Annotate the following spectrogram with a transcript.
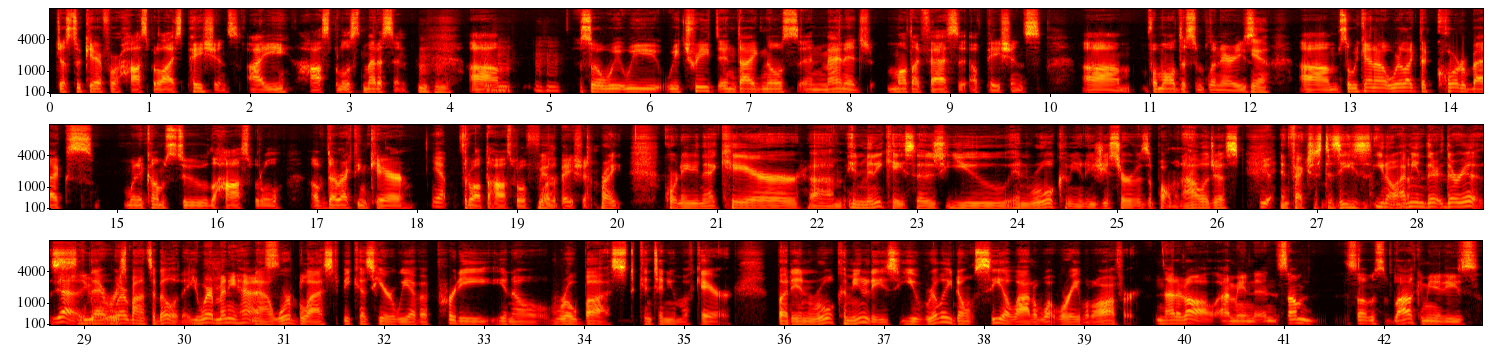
just to care for hospitalized patients i.e hospitalist medicine Mhm. um, Mhm, mhm. so we, we we treat and diagnose and manage multifaceted of patients um, from all disciplinaries Yeah. um, so we kind of we're like the quarterbacks when it comes to the hospital of directing care Yep. throughout the hospital for Yeah. the patient. Right. Coordinating that care um, in many cases you in rural communities you serve as a pulmonologist Yeah. infectious disease you know i mean there there is Yeah, you that wear- responsibility. you wear many hats. Now we're blessed because here we have a pretty you know robust continuum of care. But in rural communities you really don't see a lot of what we're able to offer. Not at all. I mean in some some a lot of communities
